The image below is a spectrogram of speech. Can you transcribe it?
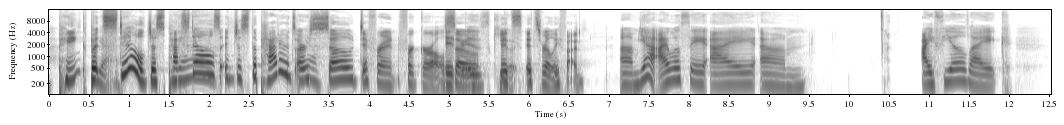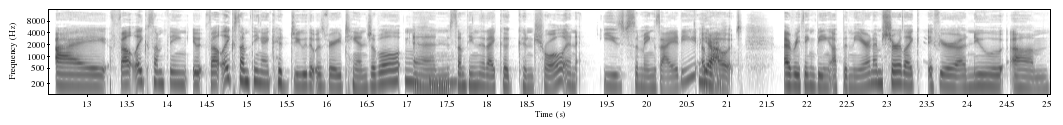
Yeah. pink, but Yeah. still just pastels and just the patterns are Yeah. so different for girls. It so is cute. it's it's really fun. Um, yeah, I will say I um I feel like I felt like something, it felt like something I could do that was very tangible Mhm. and something that I could control and eased some anxiety Yeah. about everything being up in the air. And I'm sure, like, if you're a new um,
